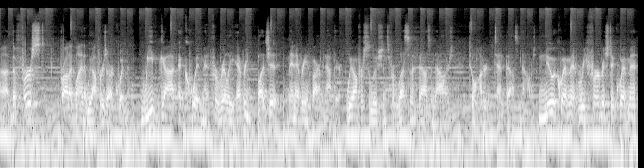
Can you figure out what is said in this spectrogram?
Uh, the first product line that we offer is our equipment. We've got equipment for really every budget and every environment out there. We offer solutions from less than $1,000 to $110,000. New equipment, refurbished equipment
